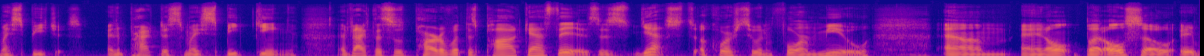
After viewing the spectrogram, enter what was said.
my speeches. and practice my speaking. In fact, this is part of what this podcast is. Is yes, of course, to inform you, um, and all, but also it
